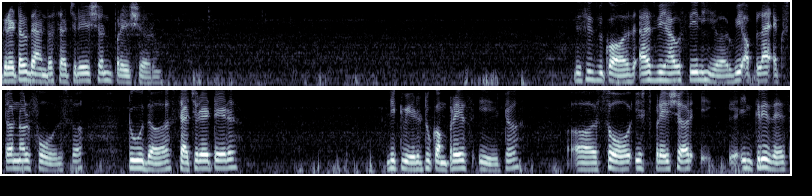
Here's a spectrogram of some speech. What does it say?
greater than the saturation pressure. This is because as we have seen here we apply external force to the saturated liquid to compress it uh, so its pressure increases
